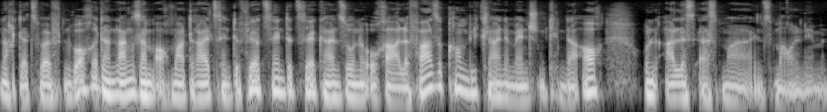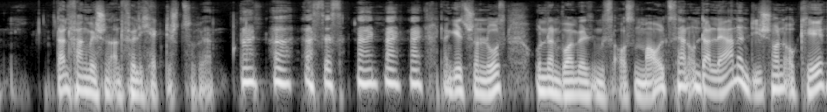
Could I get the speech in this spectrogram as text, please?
nach der zwölften Woche dann langsam auch mal 13., 14. circa in so eine orale Phase kommen, wie kleine Menschenkinder auch, und alles erstmal ins Maul nehmen. Dann fangen wir schon an, völlig hektisch zu werden nein, lass das, nein, nein, nein. Dann geht's schon los und dann wollen wir ihm aus dem Maul zerren und da lernen die schon, okay,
